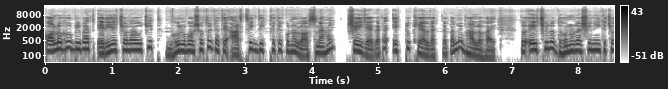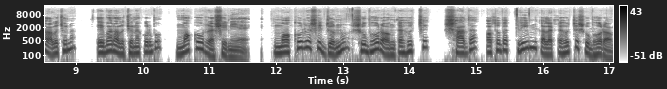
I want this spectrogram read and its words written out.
কলহ বিবাদ এড়িয়ে চলা উচিত, ভুলবশত যাতে আর্থিক দিক থেকে কোনো লস না হয়, সেই জায়গাটা একটু খেয়াল রাখতে পারলে ভালো হয়। তো এই ছিল ধনুরাশি নিয়ে কিছু আলোচনা। এবার আলোচনা করব মকর রাশি নিয়ে। মকর রাশির জন্য শুভ রংটা হচ্ছে সাদা অথবা ক্রিম কালারটা হচ্ছে শুভ রং।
